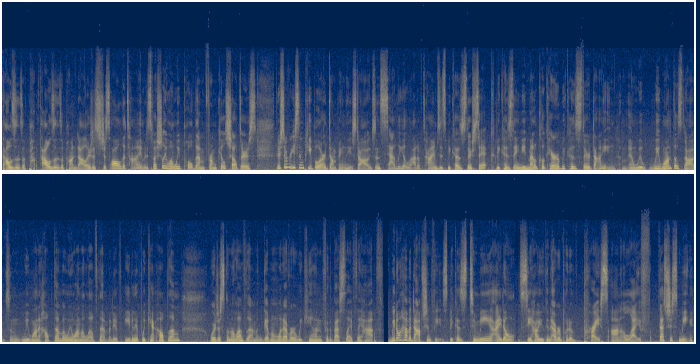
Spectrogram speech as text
thousands of thousands upon dollars. It's just all the time, and especially when we pull them from kill shelters. There's a reason people are dumping these dogs, and sadly, a lot of times it's because they're sick, because they need medical care, because they're dying. And we we want those dogs, and we want to help them, and we want to love them. But if even if we can't help them, we're just going to love them and give them whatever we can for the best life they have. We don't have adoption fees because to me, I don't see how you can ever put a price on a life. That's just me.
